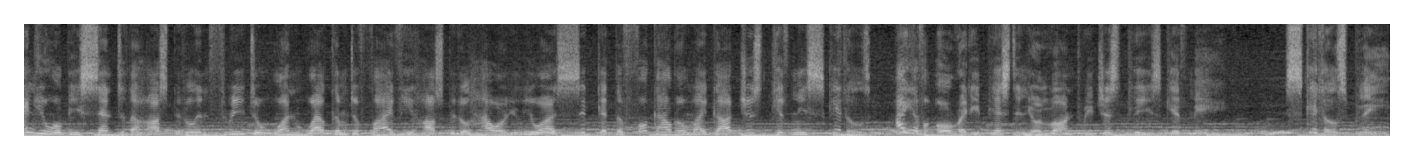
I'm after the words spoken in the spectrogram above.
and you will be sent to the hospital in 3 to 1. Welcome to 5E Hospital. How are you? You are sick. Get the fuck out. Oh my god, just give me Skittles. I have already pissed in your laundry. Just please give me Skittles, please.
